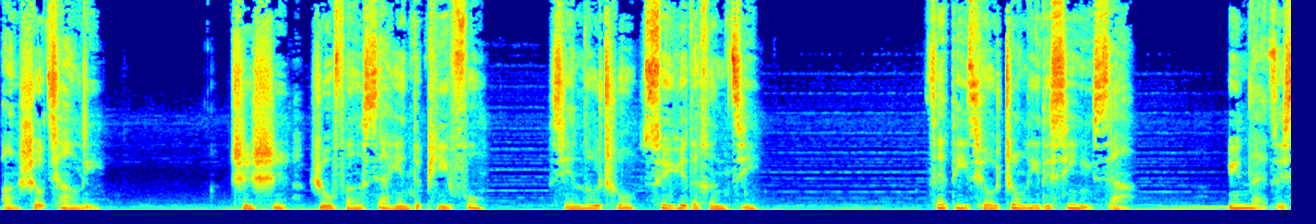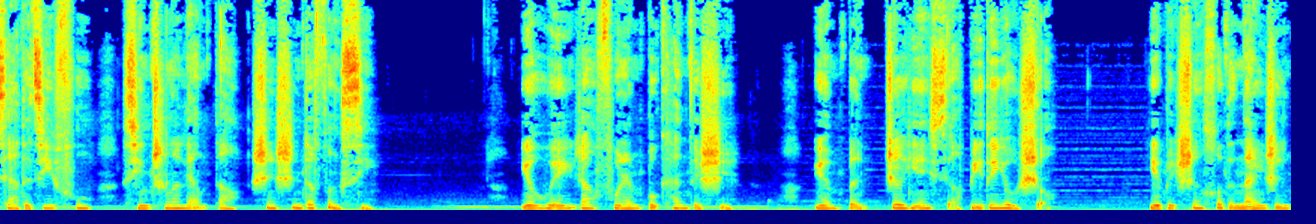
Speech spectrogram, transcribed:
昂首俏丽。只是乳房下沿的皮肤，显露出岁月的痕迹。在地球重力的吸引下，与奶子下的肌肤形成了两道深深的缝隙。尤为让妇人不堪的是，原本遮掩小臂的右手，也被身后的男人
